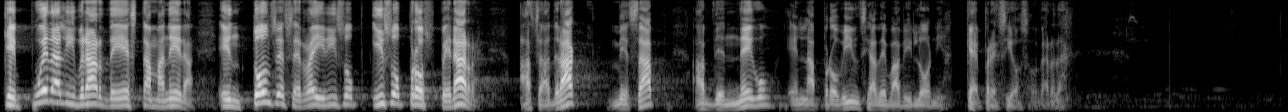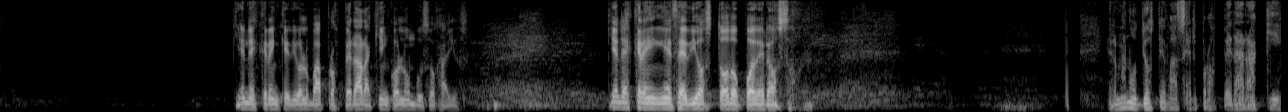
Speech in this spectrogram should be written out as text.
que pueda librar de esta manera. Entonces el rey hizo, prosperar a Sadrach, Mesad, Abdenego en la provincia de Babilonia. Qué precioso, ¿verdad? ¿Quiénes creen que Dios va a prosperar aquí en Columbus, Ohio? ¿Quiénes creen en ese Dios todopoderoso? Hermano, Dios te va a hacer prosperar aquí.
